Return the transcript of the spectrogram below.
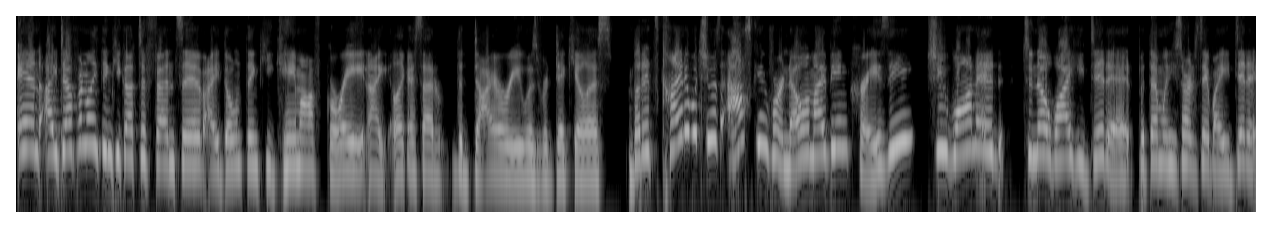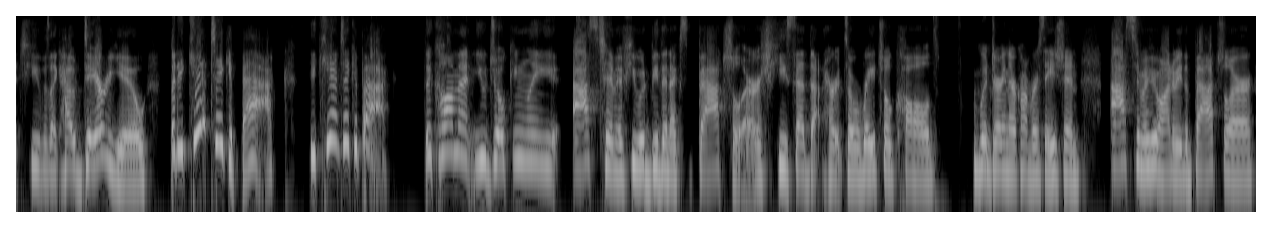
And I definitely think he got defensive. I don't think he came off great. I like I said, the diary was ridiculous, but it's kind of what she was asking for. No, am I being crazy? She wanted to know why he did it, but then when he started to say why he did it, he was like, "How dare you?" But he can't take it back. He can't take it back the comment you jokingly asked him if he would be the next bachelor. He said that hurt. So Rachel called when during their conversation, asked him if he wanted to be the bachelor.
